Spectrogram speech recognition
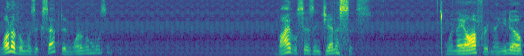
One of them was accepted, one of them wasn't. Bible says in Genesis, when they offered, now you know,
